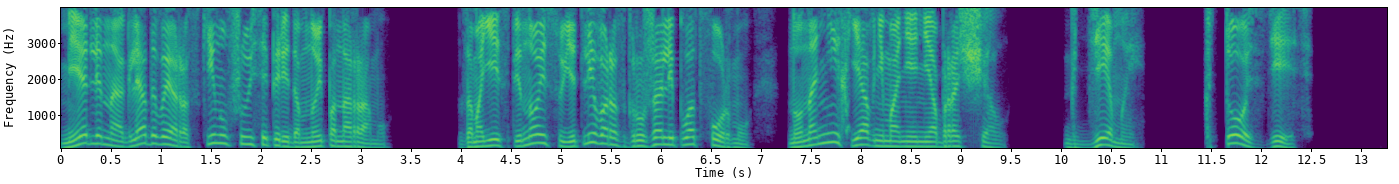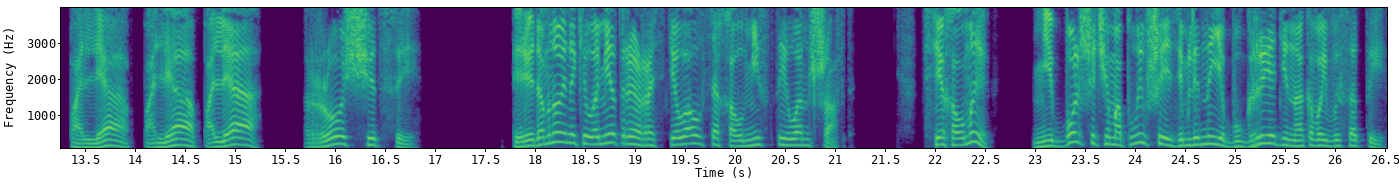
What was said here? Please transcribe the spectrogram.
медленно оглядывая раскинувшуюся передо мной панораму. За моей спиной суетливо разгружали платформу, но на них я внимания не обращал. Где мы? Кто здесь? Поля, поля, поля, рощицы. Передо мной на километры расстилался холмистый ландшафт. Все холмы не больше, чем оплывшие земляные бугры одинаковой высоты.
